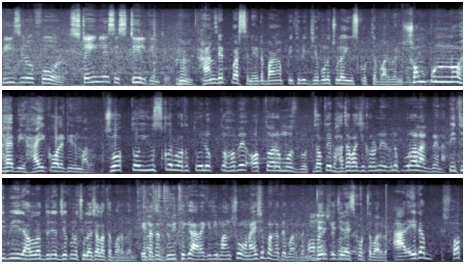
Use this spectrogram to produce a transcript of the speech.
Three zero four stainless steel কিন্তু। হান্ড্রেড পার্সেন্ট এটা বাংলা পৃথিবীর যে কোনো চুলা ইউজ করতে পারবেন। সম্পূর্ণ হ্যাভি হাই কোয়ালিটির মাল। যত ইউজ অত তৈলক্ত হবে অত আরও মজবুত। যতই ভাজাভাজি করেন এগুলো পুরো লাগবে না। পৃথিবীর আল্লাহ দুনিয়ার যে কোনো চুলা চালাতে পারবেন। এটাতে দুই থেকে আড়াই কেজি মাংস অনায়াসে পাকাতে পারবেন। দেড় কেজি রাইস করতে পারবেন। আর এটা শত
